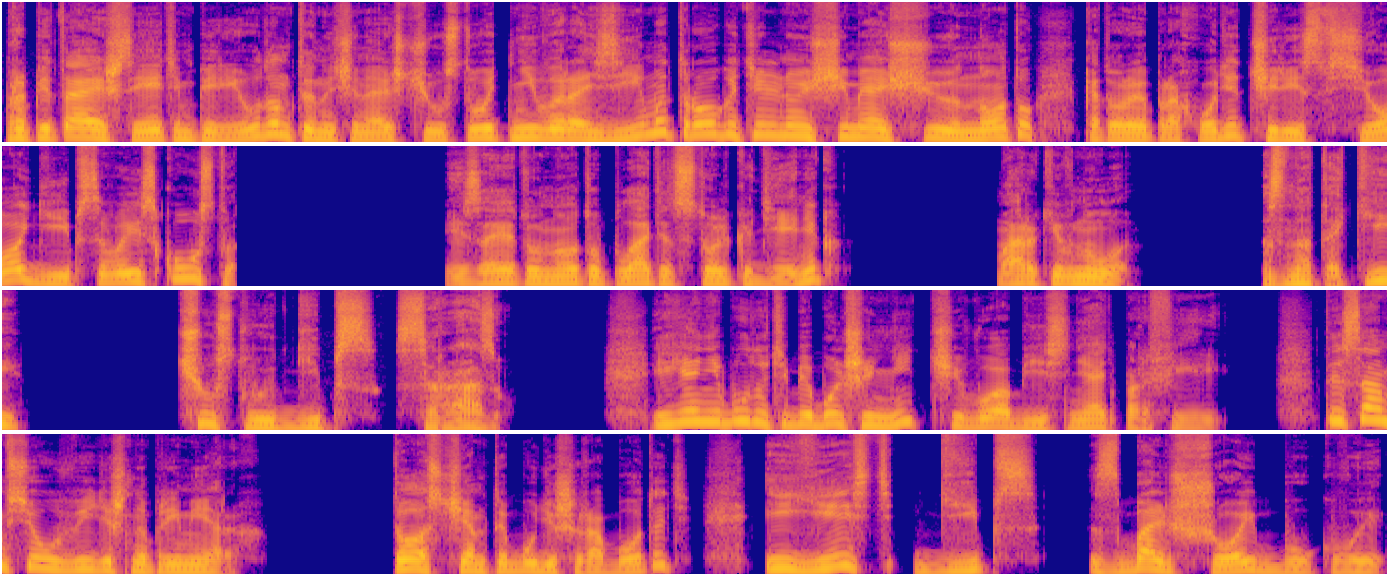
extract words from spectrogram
пропитаешься этим периодом, ты начинаешь чувствовать невыразимо трогательную щемящую ноту, которая проходит через все гипсовое искусство. И за эту ноту платят столько денег? Мар кивнула. Знатоки чувствуют гипс сразу. И я не буду тебе больше ничего объяснять, Порфирий. Ты сам все увидишь на примерах. То, с чем ты будешь работать, и есть гипс с большой буквы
